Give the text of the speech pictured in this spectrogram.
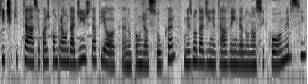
kit que tá, você pode comprar um dadinho de tapioca no Pão de Açúcar. O mesmo dadinho tá à venda no nosso e-commerce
